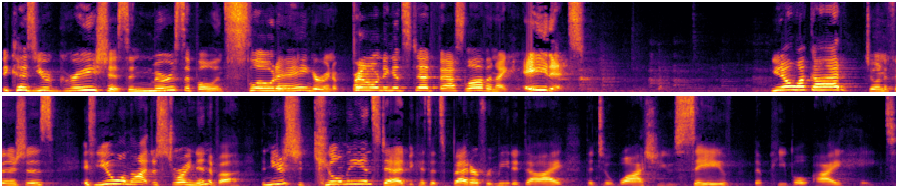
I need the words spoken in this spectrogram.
because you're gracious and merciful and slow to anger and abounding in steadfast love, and I hate it. You know what, God? Jonah finishes. If you will not destroy Nineveh, then you just should kill me instead, because it's better for me to die than to watch you save the people I hate.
